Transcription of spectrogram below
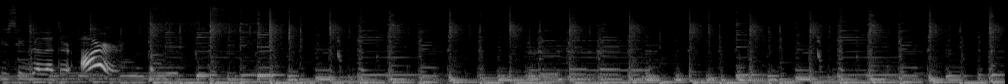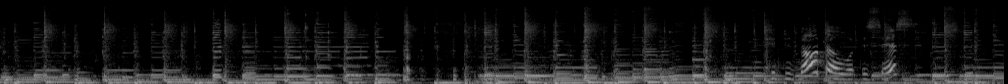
using the letter R. Can you now tell what this is?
